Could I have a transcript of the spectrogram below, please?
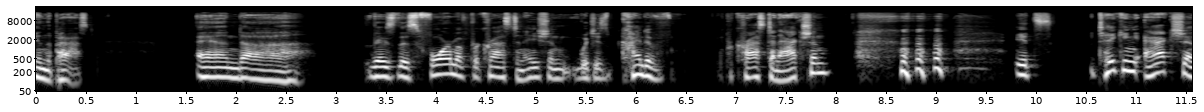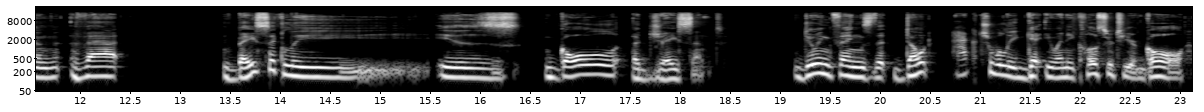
in the past. And uh, there's this form of procrastination which is kind of procrastination. it's taking action that basically is goal adjacent, doing things that don't actually get you any closer to your goal,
